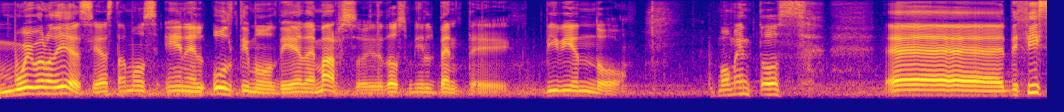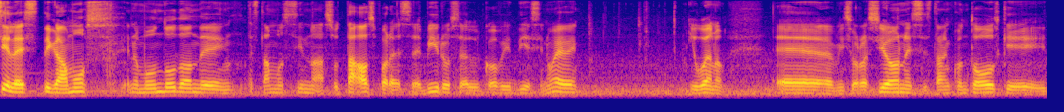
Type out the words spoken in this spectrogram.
Muy buenos días, ya estamos en el último día de marzo de 2020, viviendo momentos eh, difíciles, digamos, en un mundo donde estamos siendo azotados por ese virus, el COVID-19. Y bueno, eh, mis oraciones están con todos que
